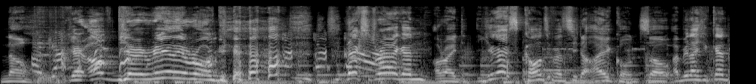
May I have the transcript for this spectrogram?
No. Oh, You're up. You're really wrong. Next dragon. All right, you guys can't even see the icon, so I mean, like you can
